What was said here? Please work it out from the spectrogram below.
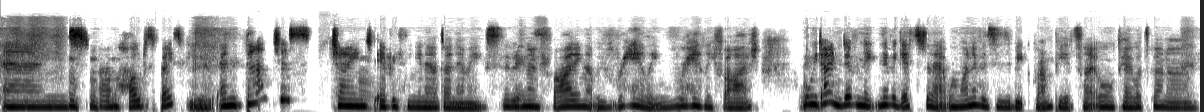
and um, hold a space for you. And that just changed mm. everything in our dynamics. There was yes. no fighting that we really, really fight. Well, we don't. It never, never gets to that. When one of us is a bit grumpy, it's like, oh, okay, what's going on?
